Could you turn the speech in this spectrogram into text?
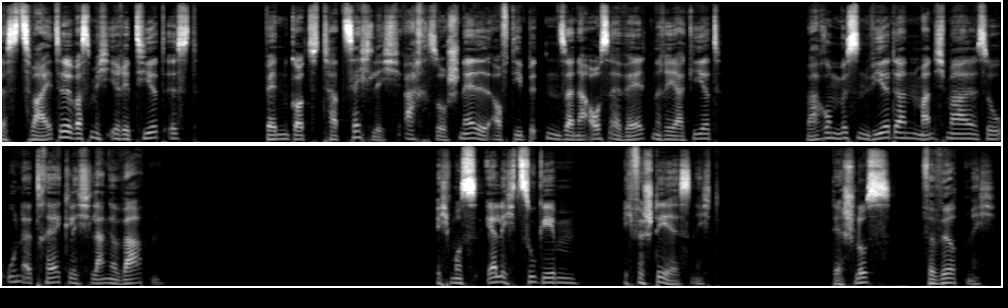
Das Zweite, was mich irritiert, ist, wenn Gott tatsächlich, ach so schnell auf die Bitten seiner Auserwählten reagiert, warum müssen wir dann manchmal so unerträglich lange warten? Ich muss ehrlich zugeben, ich verstehe es nicht. Der Schluss verwirrt mich.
